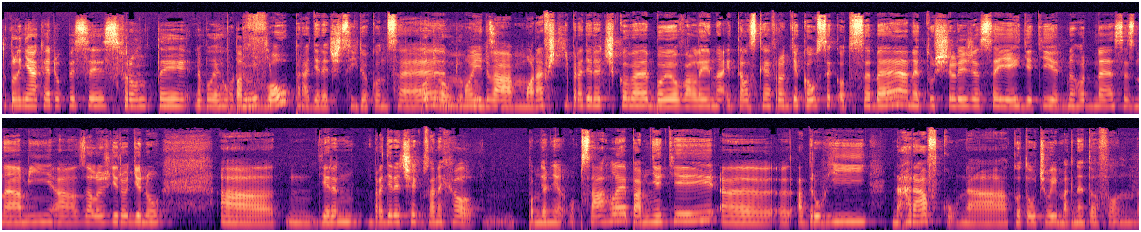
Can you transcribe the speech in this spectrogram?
To byly nějaké dopisy z fronty nebo jeho po paměti? dvou pradědečcích dokonce. Po dvou dokonce. Moji dva moravští pradědečkové bojovali na italské frontě kousek od sebe a netušili, že se jejich děti jednoho dne seznámí a založí rodinu. A mm, jeden pradědeček zanechal poměrně obsáhlé paměti eh, a druhý nahrávku na kotoučový magnetofon.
